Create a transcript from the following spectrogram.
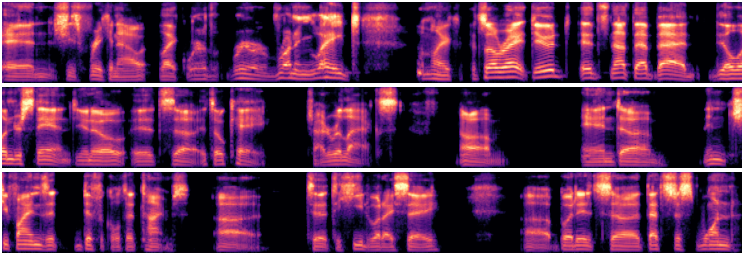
and she's freaking out like we're we're running late. I'm like, it's all right, dude. It's not that bad. They'll understand. You know, it's uh, it's okay. Try to relax. Um, and um, and she finds it difficult at times uh, to to heed what I say. Uh, but it's uh, that's just one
